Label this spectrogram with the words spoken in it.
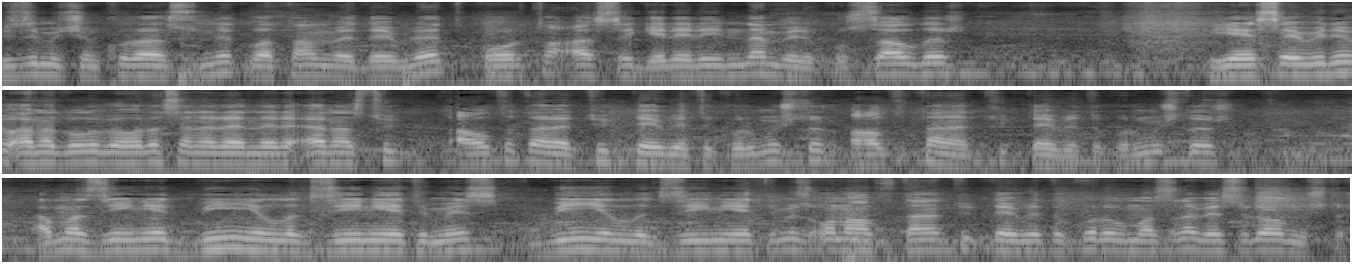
bizim için Kur'an, sünnet, vatan ve devlet Orta Asya geleneğinden beri kutsaldır. YSV'li Anadolu ve Horasan erenleri en az Türk, 6 tane Türk devleti kurmuştur. 6 tane Türk devleti kurmuştur. Ama zihniyet bin yıllık zihniyetimiz, bin yıllık zihniyetimiz 16 tane Türk devleti kurulmasına vesile olmuştur.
